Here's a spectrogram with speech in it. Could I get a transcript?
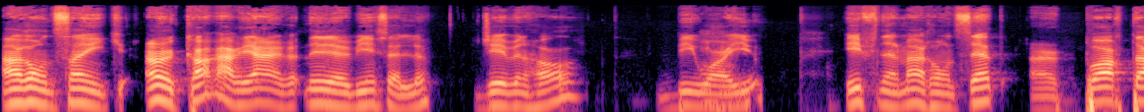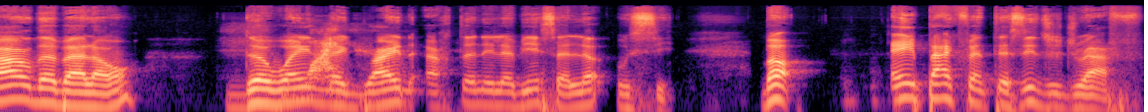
En ronde 5, un corps arrière, retenez bien celle-là, Javen Hall, BYU. Et finalement, en ronde 7, un porteur de ballon, Dwayne McBride, retenez-le bien celle-là aussi. Bon, Impact Fantasy du draft.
